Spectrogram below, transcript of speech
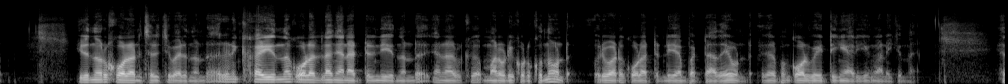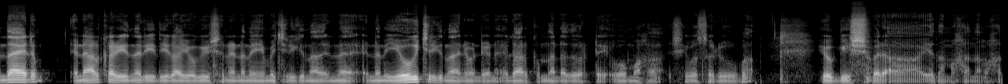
ഇരുന്നൂറ് കോൾ അനുസരിച്ച് വരുന്നുണ്ട്. അതിലെനിക്ക് കഴിയുന്ന കോളെല്ലാം ഞാൻ അറ്റൻഡ് ചെയ്യുന്നുണ്ട്. ഞാൻ അവർക്ക് മറുപടി കൊടുക്കുന്നുമുണ്ട്. ഒരുപാട് കോൾ അറ്റൻഡ് ചെയ്യാൻ പറ്റാതെയുണ്ട്. ചിലപ്പം കോൾ വെയിറ്റിംഗ് ആയിരിക്കും കാണിക്കുന്നത്. എന്തായാലും എന്നാൽ കഴിയുന്ന രീതിയിൽ ആ യോഗീശ്വരൻ എന്നെ നിയമിച്ചിരിക്കുന്ന എന്നെ എന്നെ നിയോഗിച്ചിരിക്കുന്നതിന് വേണ്ടിയാണ് എല്ലാവർക്കും നല്ലത് വരട്ടെ. ഓ ശിവസ്വരൂപ. യോഗീശ്വരായ നമഹ നമഃ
